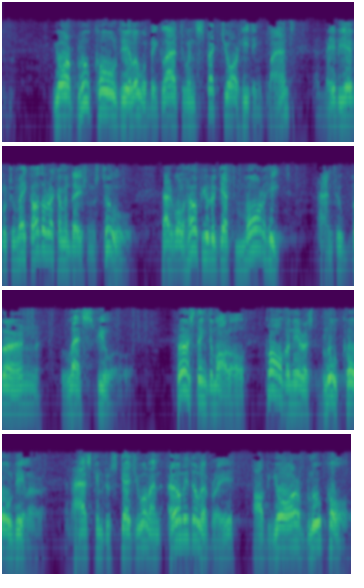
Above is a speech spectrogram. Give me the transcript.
Your blue coal dealer will be glad to inspect your heating plant and may be able to make other recommendations, too, that will help you to get more heat and to burn less fuel. First thing tomorrow, call the nearest blue coal dealer and ask him to schedule an early delivery of your blue coal.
